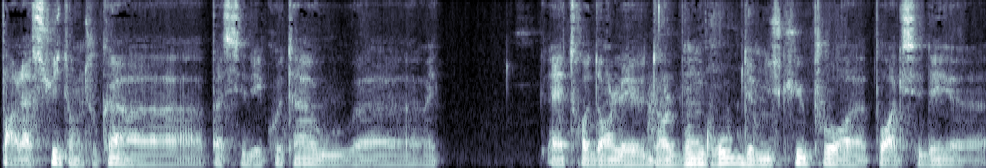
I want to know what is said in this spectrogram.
par la suite, en tout cas, à passer des quotas ou euh, être dans le dans le bon groupe de muscu pour euh, pour accéder euh,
